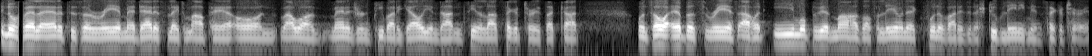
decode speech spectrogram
nog väl är det så re med det är vielleicht mal på och jag var manager in Peabody Galleon där och seen a lot secretaries that got und so etwas re ist auch hat ihm upp wird machen als leben der gefunden war in der Stube lenig mit dem Secretary.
